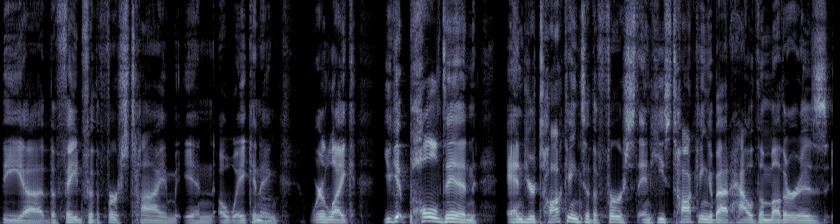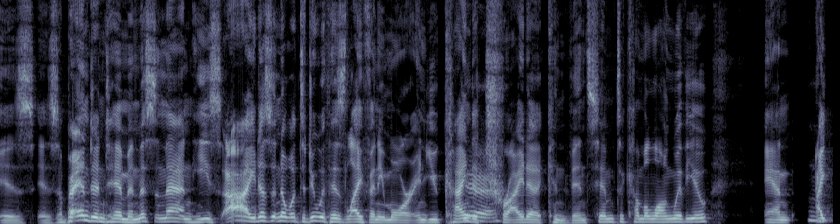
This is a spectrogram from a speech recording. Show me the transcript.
the uh, the fade for the first time in Awakening, where like you get pulled in and you're talking to the first, and he's talking about how the mother is is is abandoned him and this and that, and he's ah he doesn't know what to do with his life anymore, and you kind of Yeah. try to convince him to come along with you, and Hmm. I.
